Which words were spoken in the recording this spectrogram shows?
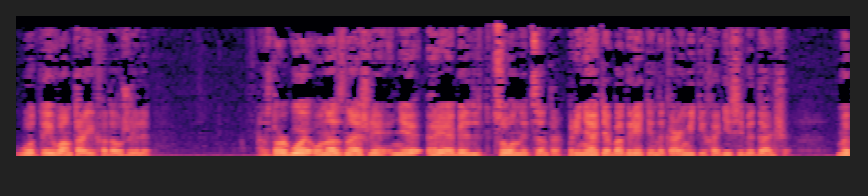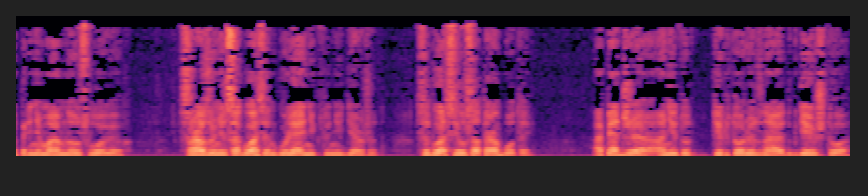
вот и вам троих одолжили. С другой, у нас, знаешь ли, не реабилитационный центр. Принять, обогреть и накормить и ходи себе дальше. Мы принимаем на условиях. Сразу не согласен, гуляй никто не держит. Согласился, отработай. Опять же, они тут территорию знают, где и что.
